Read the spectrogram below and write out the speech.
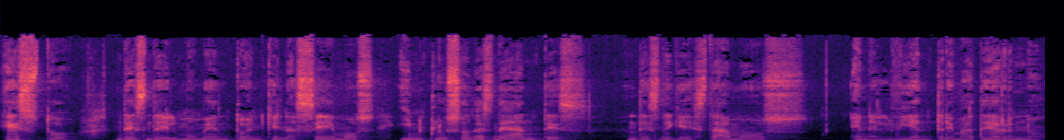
Esto desde el momento en que nacemos, incluso desde antes, desde que estamos en el vientre materno.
